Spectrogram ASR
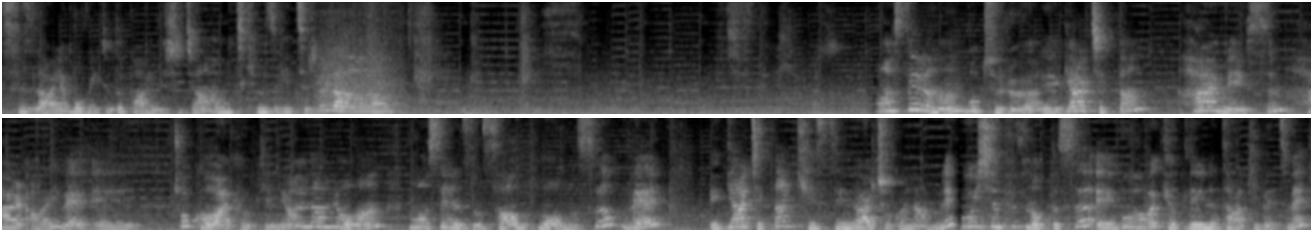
sizlerle bu videoda paylaşacağım. Ben bitkimizi getireyim. Tada! Monstera'nın bu türü e, gerçekten her mevsim, her ay ve e, çok kolay kökleniyor. Önemli olan Monstera'nızın sağlıklı olması ve e, gerçekten kesinler çok önemli. Bu işin püf noktası e, bu hava köklerini takip etmek.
